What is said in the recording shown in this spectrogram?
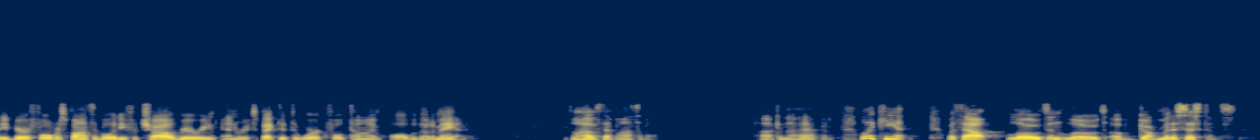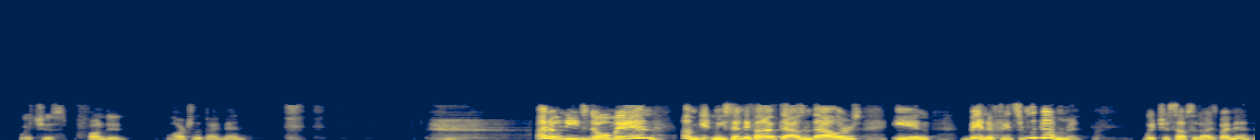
They bear full responsibility for child rearing and are expected to work full time, all without a man. Well, how is that possible? How can that happen? Well, it can't without loads and loads of government assistance, which is funded largely by men. I don't need no man. I'm getting me $75,000 in benefits from the government, which is subsidized by men.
